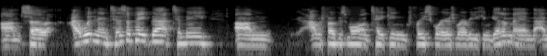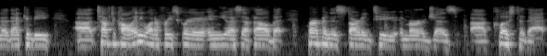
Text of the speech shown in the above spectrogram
Um, so I wouldn't anticipate that. To me, um, I would focus more on taking free squares wherever you can get them, and I know that can be uh, tough to call anyone a free square in USFL, but Turpin is starting to emerge as uh, close to that.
